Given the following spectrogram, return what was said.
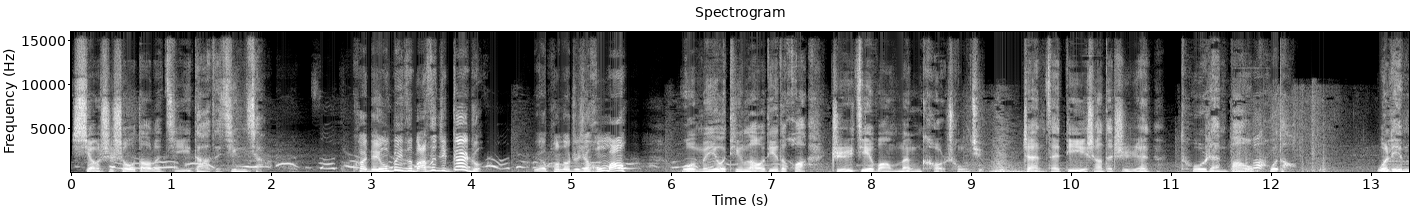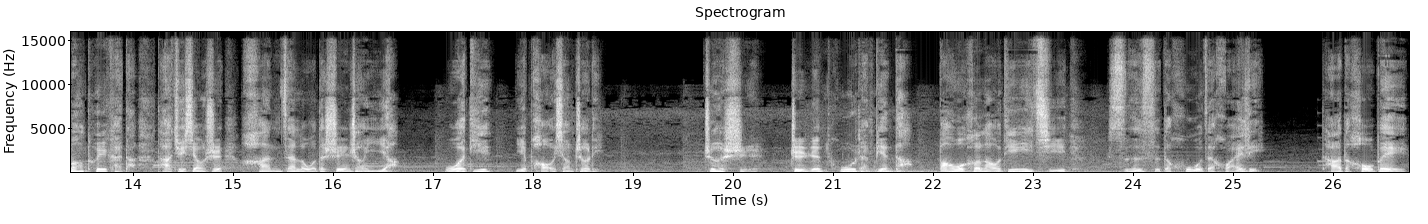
像是受到了极大的惊吓，快点用被子把自己盖住，不要碰到这些红毛。我没有听老爹的话，直接往门口冲去。站在地上的纸人突然把我扑倒，我连忙推开他，他却像是焊在了我的身上一样。我爹也跑向这里，这时纸人突然变大，把我和老爹一起死死地护在怀里。他的后背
